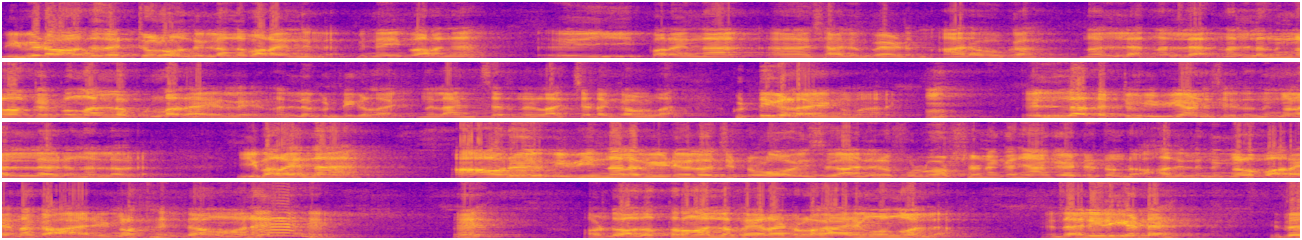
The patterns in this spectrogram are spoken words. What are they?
വിവിടെ ഭാഗത്ത് തെറ്റുകളുണ്ട്. ഇല്ലെന്ന് പറയുന്നില്ല. പിന്നെ ഈ പറഞ്ഞ ഈ പറയുന്ന ശാലുപ്പേടും ആരവൊക്കെ നല്ല നല്ല നല്ല നിങ്ങളൊക്കെ ഇപ്പൊ നല്ല പിള്ളേരായി അല്ലേ നല്ല കുട്ടികളായി. നല്ല അഞ്ചറിനുള്ള അച്ചടക്കമുള്ള കുട്ടികളായി അങ്ങ് മാറി? എല്ലാ തെറ്റും വിവിയാണ് ചെയ്തത്. നിങ്ങളെല്ലാവരും നല്ലവരാ. ഈ പറയുന്ന ആ ഒരു വിവി ഇന്നലെ വീഡിയോയിൽ വെച്ചിട്ടുള്ള വോയിസ് അതിന് ഫുൾ വെർഷനൊക്കെ ഞാൻ കേട്ടിട്ടുണ്ട്. അതിൽ നിങ്ങൾ പറയുന്ന കാര്യങ്ങളൊക്കെ എന്താ മോനെ? ഏഹ് അതുകൊണ്ട് അതത്ര നല്ല ഫെയർ ആയിട്ടുള്ള കാര്യങ്ങളൊന്നും അല്ല എന്തായാലും ഇരിക്കട്ടെ. ഇത്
